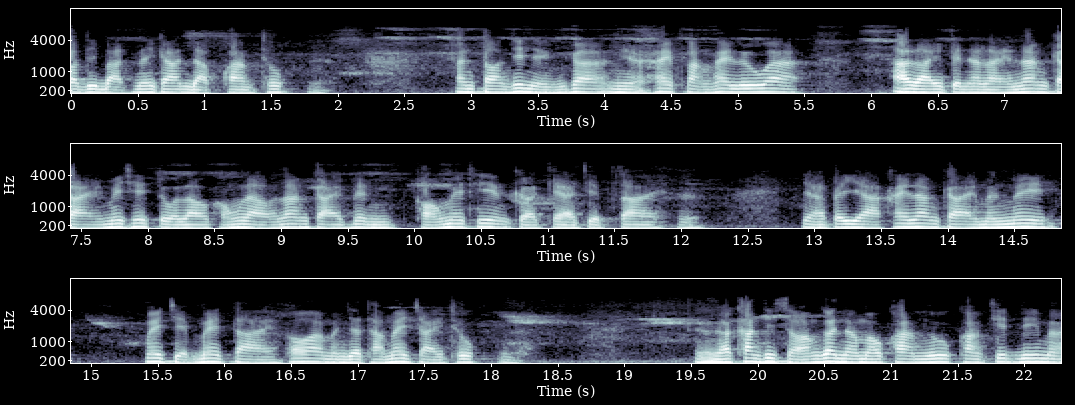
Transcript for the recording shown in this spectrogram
ปฏิบัติในการดับความทุกข์ขั้นตอนที่หนึ่งก็เนี่ยให้ฟังให้รู้ว่าอะไรเป็นอะไรร่างกายไม่ใช่ตัวเราของเราร่างกายเป็นของไม่เที่ยงเกิดแก่เจ็บตาย อย่าไปอยากให้ร่างกายมันไม่ไม่เจ็บไม่ตาย เพราะว่ามันจะทำให้ใจทุกข์แล้วขั้นที่สองก็นำเอาความรู้ความคิดนี้มา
